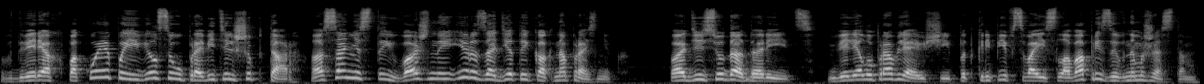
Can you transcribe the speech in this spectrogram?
В дверях покоя появился управитель Шептар, осанистый, важный и разодетый, как на праздник. «Поди сюда, Дариец», — велел управляющий, подкрепив свои слова призывным жестом.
